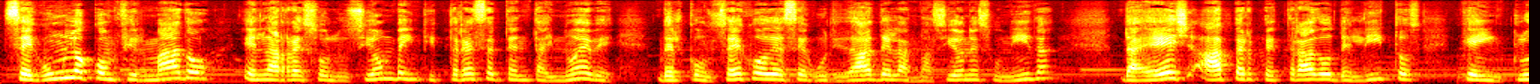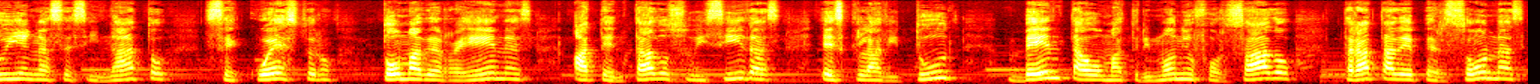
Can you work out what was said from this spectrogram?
Según lo confirmado en la resolución 2379 del Consejo de Seguridad de las Naciones Unidas, Daesh ha perpetrado delitos que incluyen asesinato, secuestro, toma de rehenes, atentados suicidas, esclavitud, venta o matrimonio forzado, trata de personas,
